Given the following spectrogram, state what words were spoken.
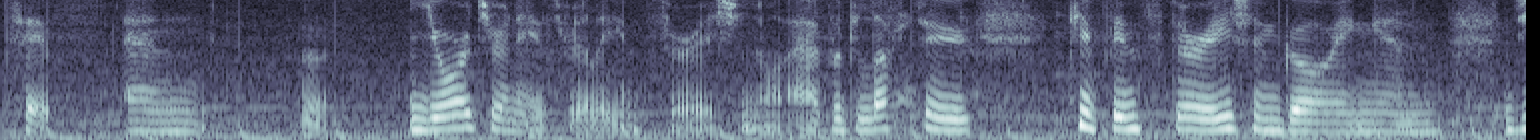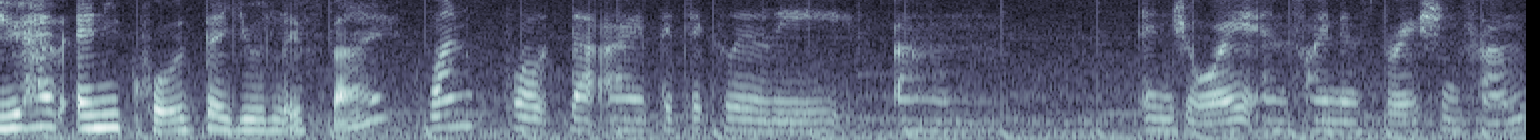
tips and your journey is really inspirational. I would love Thank to you. keep inspiration going and do you have any quote that you live by? One quote that I particularly um, enjoy and find inspiration from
